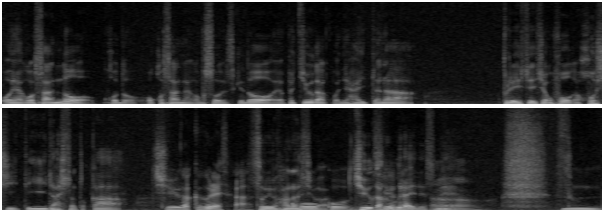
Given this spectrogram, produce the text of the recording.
親御さんの子どお子さんなんかもそうですけどやっぱり中学校に入ったらプレイステーション4が欲しいって言い出したとか中学ぐらいですか？そういう話は中学ぐらいですね。うん、うん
